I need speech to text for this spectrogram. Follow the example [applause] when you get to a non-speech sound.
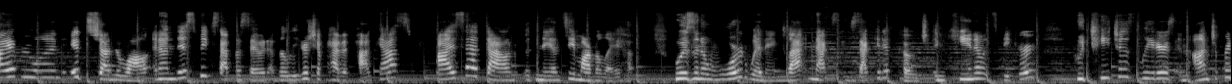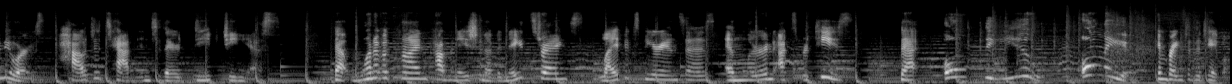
Hi, everyone. It's Jenn DeWall. And on this week's episode of the Leadership Habit Podcast, I sat down with Nancy Marmolejo, who is an award winning Latinx executive coach and keynote speaker who teaches leaders and entrepreneurs how to tap into their deep genius. That one of a kind combination of innate strengths, life experiences, and learned expertise that only you, only you can bring to the table.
